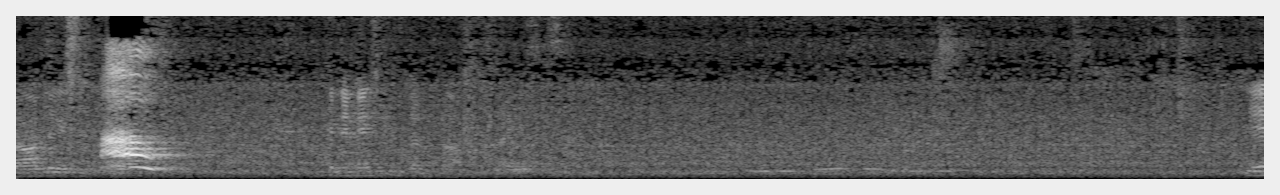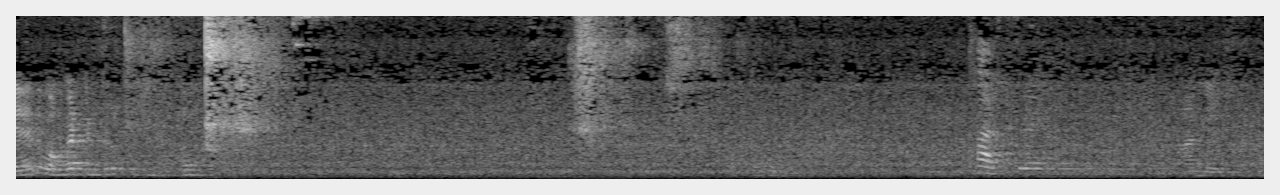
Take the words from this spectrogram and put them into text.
రాలేదు ఆవ్! ఇక నేను వేసుకుంటాను రా. అలా వేసేసాను. ఏంది ఇంట్లో కూర్చున్నా కాస్త అని చేశాను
